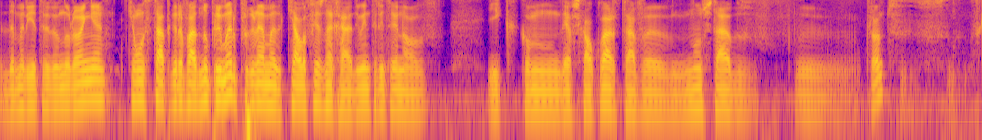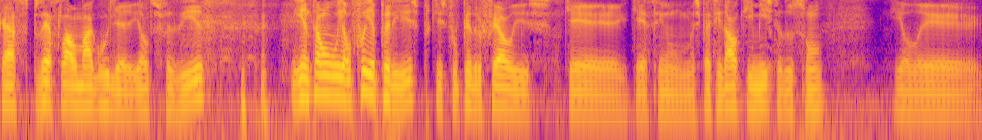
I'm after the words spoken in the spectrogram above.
da Maria Teresa Noronha, que é um acetato gravado no primeiro programa que ela fez na rádio, em 39, e que, como deves calcular, estava num estado, eh, pronto, se calhar se pusesse lá uma agulha ele desfazia-se. e então ele foi a Paris, porque isto o Pedro Félix, que é, que é assim uma espécie de alquimista do som, ele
